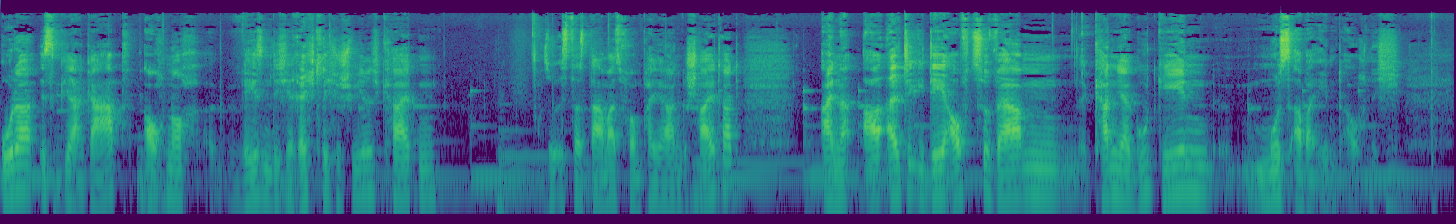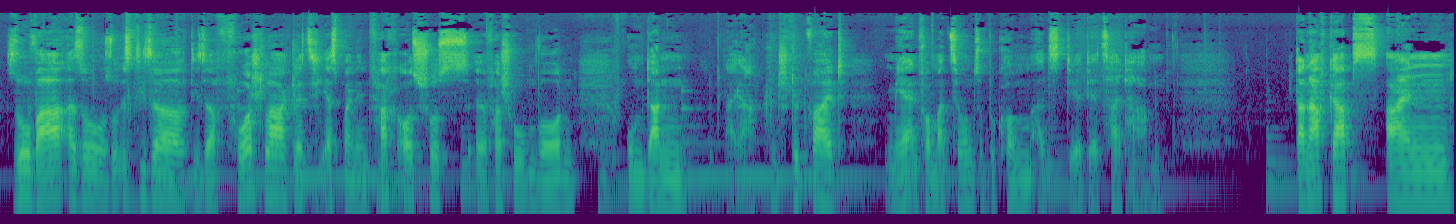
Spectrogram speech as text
Oder es gab auch noch wesentliche rechtliche Schwierigkeiten. So ist das damals vor ein paar Jahren gescheitert. Eine alte Idee aufzuwärmen kann ja gut gehen, muss aber eben auch nicht. So war also, so ist dieser, dieser Vorschlag letztlich erstmal in den Fachausschuss äh, verschoben worden, um dann, naja, ein Stück weit mehr Informationen zu bekommen, als wir derzeit haben. Danach gab es einen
